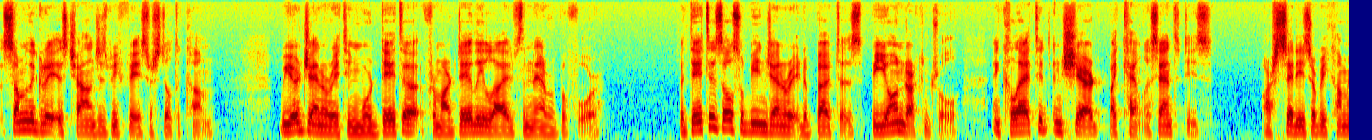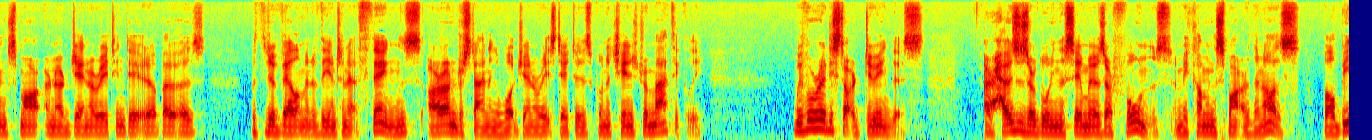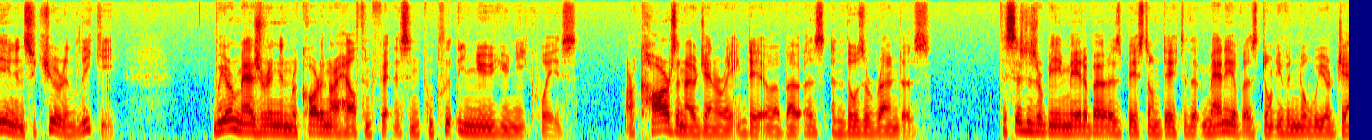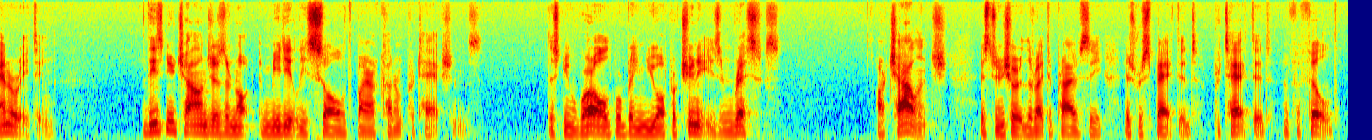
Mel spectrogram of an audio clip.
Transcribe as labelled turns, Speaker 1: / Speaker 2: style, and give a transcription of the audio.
Speaker 1: some of the greatest challenges we face are still to come. We are generating more data from our daily lives than ever before. But data is also being generated about us, beyond our control, and collected and shared by countless entities. Our cities are becoming smart and are generating data about us. With the development of the Internet of Things, our understanding of what generates data is going to change dramatically. We've already started doing this. Our houses are going the same way as our phones and becoming smarter than us, while being insecure and leaky. We are measuring and recording our health and fitness in completely new, unique ways. Our cars are now generating data about us and those around us. Decisions are being made about us based on data that many of us don't even know we are generating. These new challenges are not immediately solved by our current protections. This new world will bring new opportunities and risks. Our challenge is to ensure that the right to privacy is respected, protected and fulfilled.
